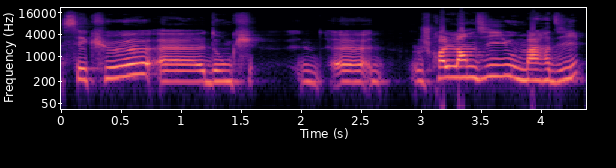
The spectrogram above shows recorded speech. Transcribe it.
c'est que, euh, donc, euh, je crois lundi ou mardi,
